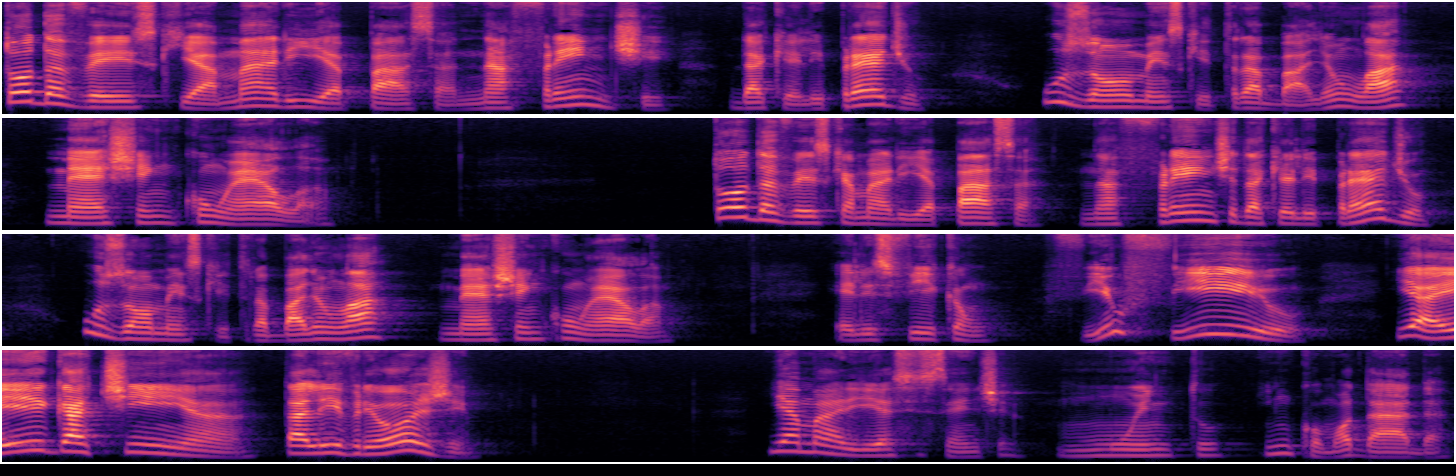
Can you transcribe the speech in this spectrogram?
toda vez que a Maria passa na frente daquele prédio, os homens que trabalham lá mexem com ela. Toda vez que a Maria passa na frente daquele prédio, os homens que trabalham lá mexem com ela. Eles ficam fio-fio. E aí, gatinha, tá livre hoje? E a Maria se sente muito incomodada,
